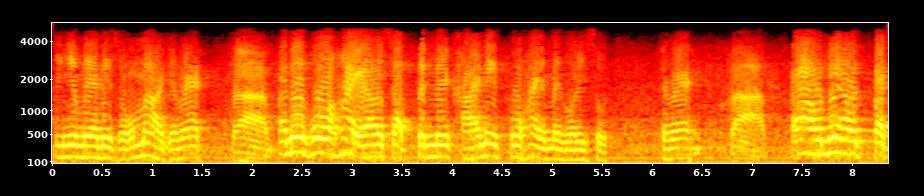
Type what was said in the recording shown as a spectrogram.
จริงๆมีอานิสงส์มากใช่ไหม ครับ อันนี้ผู้ให้เอาสัตว์เป็นไปขายนี่ผู้ให้ไม่บริสุทธิ์ใช่ไหมครับถ้าเอานี่เอาปัจ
